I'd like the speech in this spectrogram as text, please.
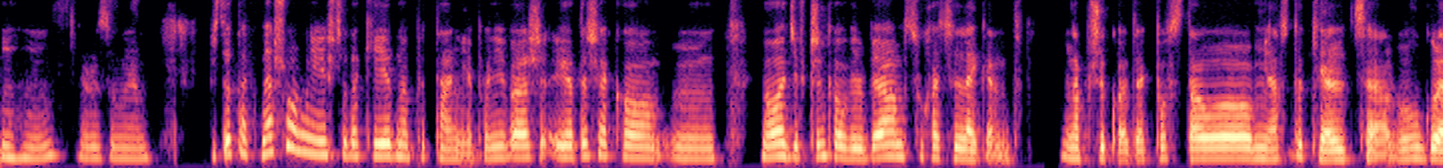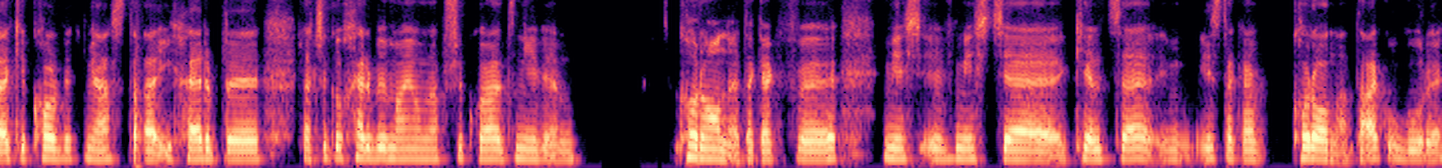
Mhm, rozumiem. Wiesz to tak naszło mnie jeszcze takie jedno pytanie, ponieważ ja też jako mm, mała dziewczynka uwielbiałam słuchać legend. Na przykład, jak powstało miasto Kielce, albo w ogóle jakiekolwiek miasta i herby, dlaczego herby mają na przykład, nie wiem, koronę, tak jak w, mieście, w mieście Kielce jest taka korona, tak, u góry.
